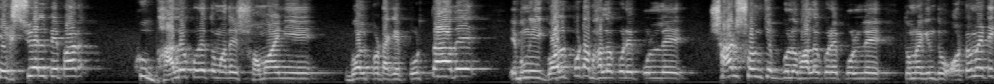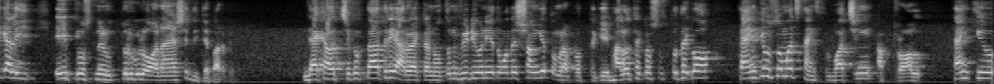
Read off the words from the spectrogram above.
টেক্সচুয়াল পেপার খুব ভালো করে তোমাদের সময় নিয়ে গল্পটাকে পড়তে হবে এবং এই গল্পটা ভালো করে পড়লে, সার সংক্ষেপগুলো ভালো করে পড়লে তোমরা কিন্তু অটোমেটিক্যালি এই প্রশ্নের উত্তরগুলো অনায়াসে দিতে পারবে। দেখা হচ্ছে খুব তাড়াতাড়ি আরও একটা নতুন ভিডিও নিয়ে তোমাদের সঙ্গে। তোমরা প্রত্যেকেই ভালো থেকো, সুস্থ থেকো। Thank you so much thanks for watching after all thank you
